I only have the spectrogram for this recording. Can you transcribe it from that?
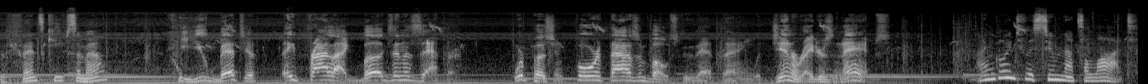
The fence keeps them out? You betcha. They fry like bugs in a zapper. We're pushing 4,000 volts through that thing with generators and amps. I'm going to assume that's a lot.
